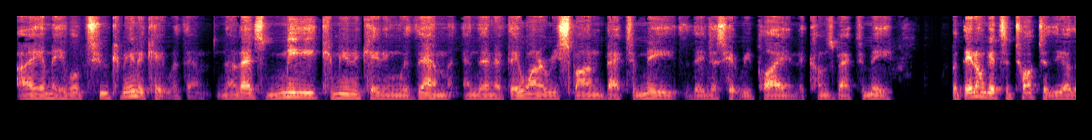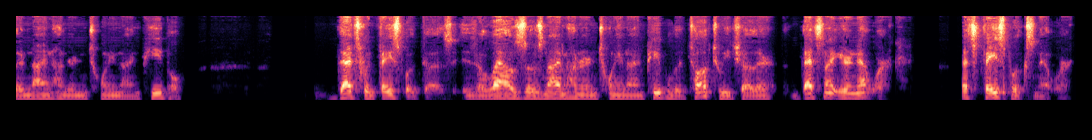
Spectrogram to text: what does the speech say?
I am able to communicate with them. Now that's me communicating with them, and then if they want to respond back to me, they just hit reply and it comes back to me but they don't get to talk to the other 929 people. That's what Facebook does. It allows those 929 people to talk to each other. That's not your network. That's Facebook's network.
